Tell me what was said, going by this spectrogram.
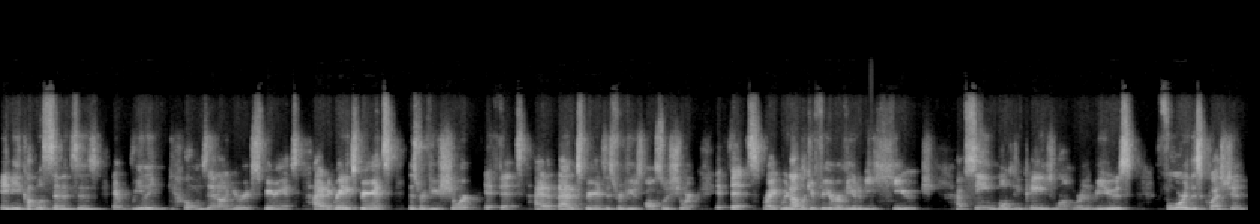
maybe a couple of sentences that really hones in on your experience. I had a great experience. This review short, it fits. I had a bad experience. This review is also short, it fits, right? We're not looking for your review to be huge. I've seen multi-page long reviews for this question,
